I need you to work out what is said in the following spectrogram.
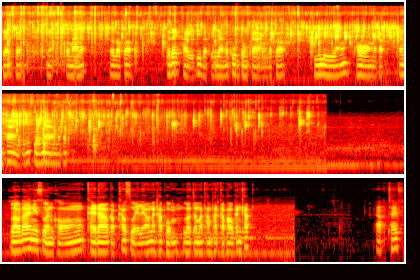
แซะแซะเนี่ยประมาณนี้แล้วเราก็จะได้ไข่ที่แบบเป็นยางมะตูมตรงกลาง แล้วก็สีเหลืองทองนะครับด้านข้างแบบนี้สวยงามนะครับ เราได้ในส่วนของไข่ดาวกับข้าวสวยแล้วนะครับผม เราจะมาทำผัดกะเพรากันครับ ครับใช้ไฟ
